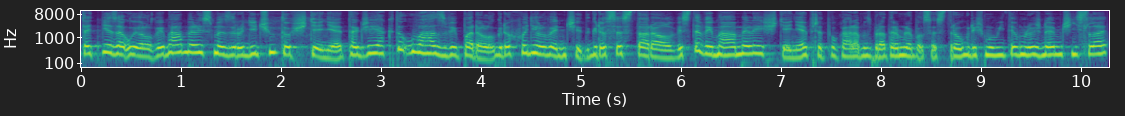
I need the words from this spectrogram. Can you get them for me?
teď mě zaujalo. Vymámili jsme z rodičů to štěně, takže jak to u vás vypadalo? Kdo chodil venčit, kdo se staral? Vy jste vymámili štěně, předpokládám s bratrem nebo sestrou, když mluvíte v množném čísle.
